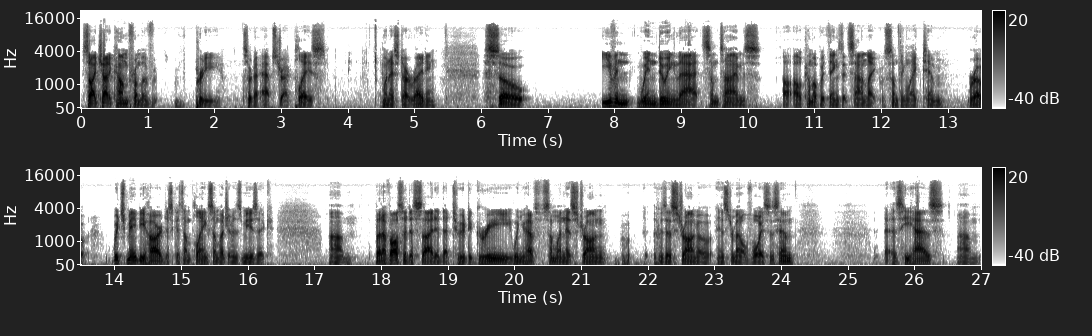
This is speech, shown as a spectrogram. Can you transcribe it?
so I try to come from a pretty sort of abstract place when I start writing. So even when doing that, sometimes I'll, I'll, come up with things that sound like something like Tim wrote, which may be hard just because I'm playing so much of his music. Um, but I've also decided that to a degree, when you have someone as strong, who's as strong an instrumental voice as him, as he has, um,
